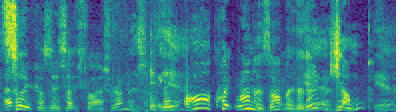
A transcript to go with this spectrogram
That's because they're such fast runners. they Yeah. are quick runners, aren't they? They Yeah, don't jump, yeah.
